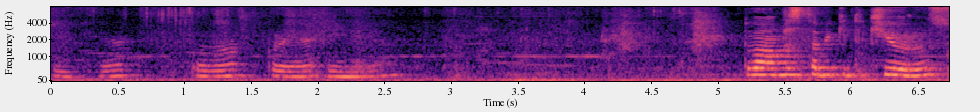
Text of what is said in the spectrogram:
Şimdi bunu buraya iğneyle. Duvağımızı tabii ki dikiyoruz.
